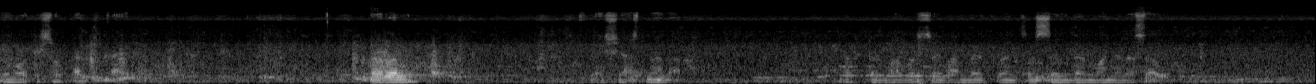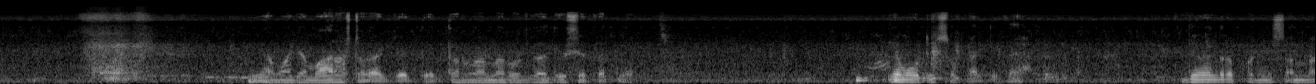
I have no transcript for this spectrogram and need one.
हे मोठी शोकांतिका आहे कारण शासनाला डॉक्टर बाबासाहेब आंबेडकरांचं संविधान मान्य असावं. या माझ्या महाराष्ट्र राज्यातील तरुणांना रोजगार देऊ शकत नाही. ही मोठी स्वप्नांतिक आहे. देवेंद्र फडणवीसांना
